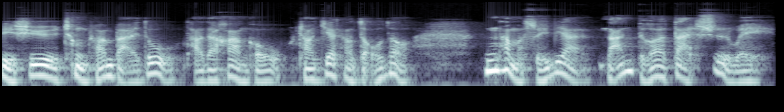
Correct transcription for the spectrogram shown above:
必须乘船摆渡，他在汉口上街上走走，那么随便，难得带侍卫。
